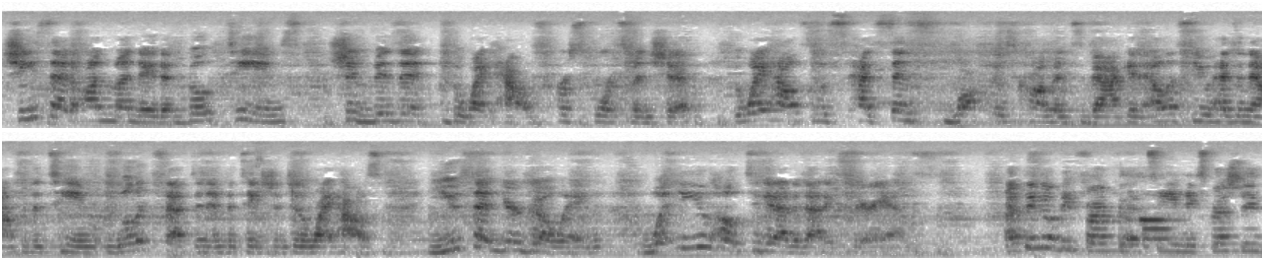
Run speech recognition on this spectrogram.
She said on Monday that both teams should visit the White House for sportsmanship. The White House was, has since walked those comments back, and LSU has announced that the team will accept an invitation to the White House. You said you're going. What do you hope to get out of that experience? I think it'll be fun for the team, especially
